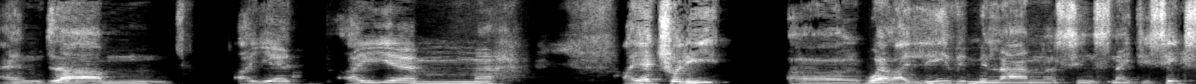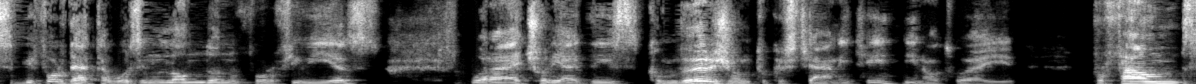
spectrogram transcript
And um, I, had, I am, I actually, uh, well, I live in Milan since 96. Before that, I was in London for a few years, where I actually had this conversion to Christianity, you know, to a profound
